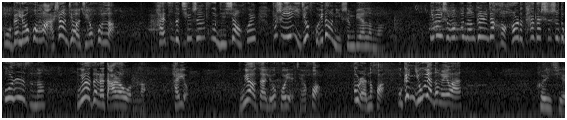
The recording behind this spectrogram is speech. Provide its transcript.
我跟刘火马上就要结婚了，孩子的亲生父亲向辉不是也已经回到你身边了吗？你为什么不能跟人家好好的、踏踏实实的过日子呢？不要再来打扰我们了。还有，不要在刘火眼前晃，不然的话，我跟你永远都没完。何雨琪，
